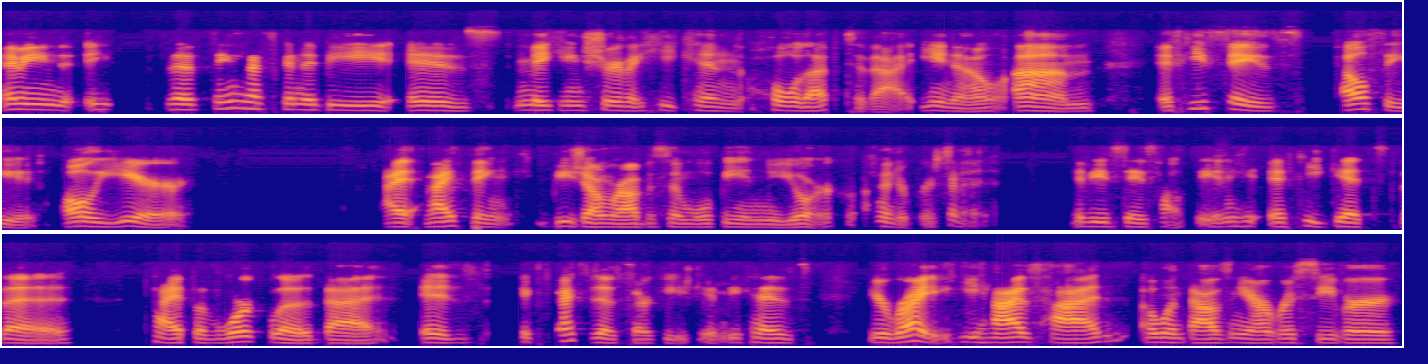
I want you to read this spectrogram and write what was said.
I mean, the thing that's going to be is making sure that he can hold up to that. You know, um, if he stays healthy all year, I, I think Bijan Robinson will be in New York 100% if he stays healthy and he, if he gets the type of workload that is expected of Sarkisian. Because you're right, he has had a 1,000 yard receiver,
